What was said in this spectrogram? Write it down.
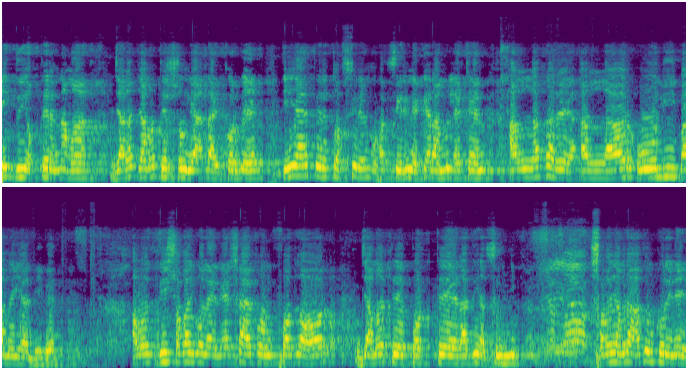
এই দুই অক্তের নামাজ যারা জামাতের সঙ্গে আদায় করবে, এই আয়াতের তফসিরে মুহাসসিরিনে কেরাম লেখেন, আল্লাহ তারে আল্লাহর ওলি বানাইয়া নিবেন আওয়াজ দিয়ে সবাই বলেন, এশা এবং ফজর জামাতে পড়তে রাজি আসুননি সবাই আমরা আজম করি নেই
